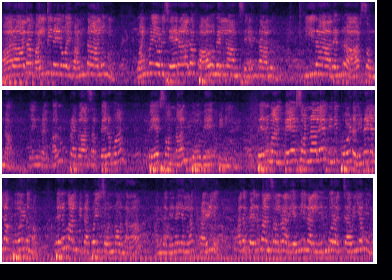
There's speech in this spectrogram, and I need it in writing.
வாராத வல்வினை நோய் வந்தாலும் வன்மையோடு சேராத பாவம் எல்லாம் சேர்ந்தாலும் தீராதென்று ஆர் சொன்னார். எங்கள் அருட்பிரகாச பெருமான் பேர் சொன்னால் போவே பிணி. பெருமான் பேர் சொன்னாலே பிணி போயிடும் வினையெல்லாம் போயிடுமா? பெருமான் கிட்ட போய் சொன்னோம்னா அந்த வினையெல்லாம் கழியும். அத பெருமான் சொல்றார் எண்ணினல் இன்புறச் சவியவும்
